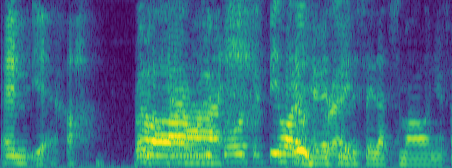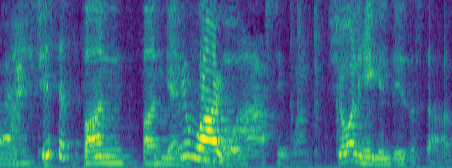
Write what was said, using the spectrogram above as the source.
And yeah, oh, Robbie Ah, Tarrant moved forward for bits. God, It hurts me to see that smile on your face. It's just a fun, fun game. It won't last. It won't. Shaun Higgins is a star.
